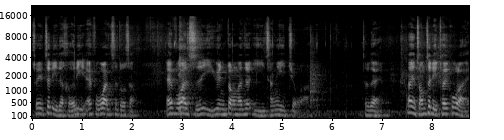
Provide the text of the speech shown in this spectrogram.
所以这里的合力 F one 是多少？F1 使乙运动，那就乙乘以九啊，对不对？那你从这里推过来，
